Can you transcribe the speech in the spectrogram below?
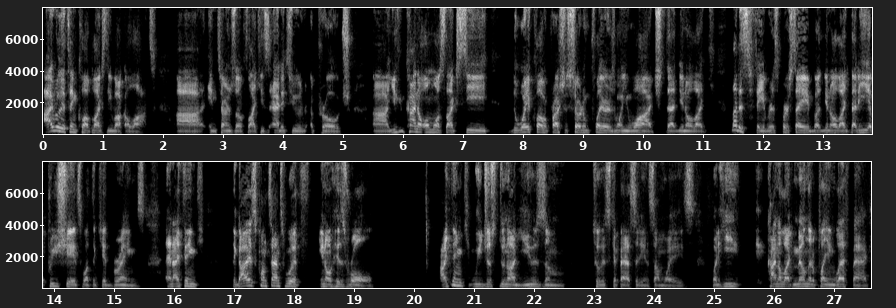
I really think Klopp likes Divock a lot uh, in terms of like his attitude, approach. Uh, you can kind of almost like see the way Klopp approaches certain players when you watch that, you know, like not his favorites per se, but you know, like that he appreciates what the kid brings. And I think the guy is content with, you know, his role. I think we just do not use him to his capacity in some ways. But he kind of like Milner playing left back,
